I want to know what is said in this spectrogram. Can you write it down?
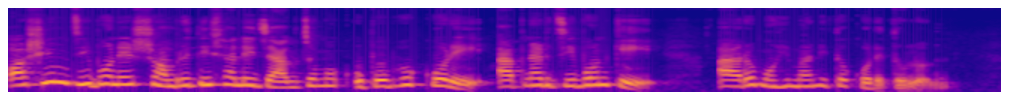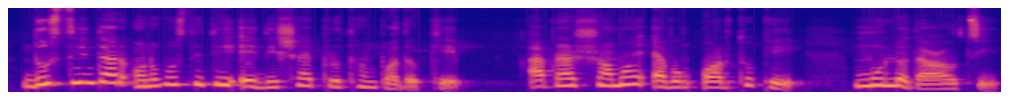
অসীম জীবনের সমৃদ্ধিশালী জাঁকজমক উপভোগ করে আপনার জীবনকে আরও মহিমান্বিত করে তুলুন। দুশ্চিন্তার অনুপস্থিতি এই দিশায় প্রথম পদক্ষেপ। আপনার সময় এবং অর্থকে মূল্য দেওয়া উচিত।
